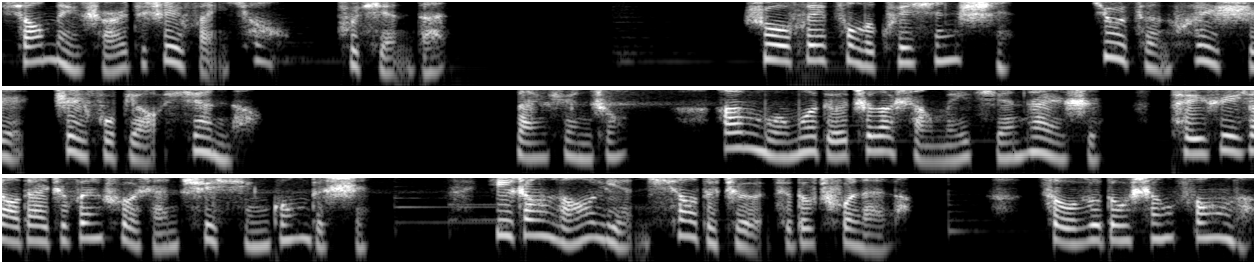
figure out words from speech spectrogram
小美人儿的这碗药不简单。若非做了亏心事，又怎会是这副表现呢？南院中，安嬷嬷得知了赏梅节那日裴玉要带着温若然去行宫的事，一张老脸笑的褶子都出来了，走路都生风了。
